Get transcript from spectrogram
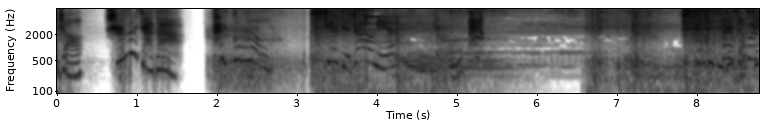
队长，真的假的？开工了！雀姐罩你，不怕。仙姐姐姐小心！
